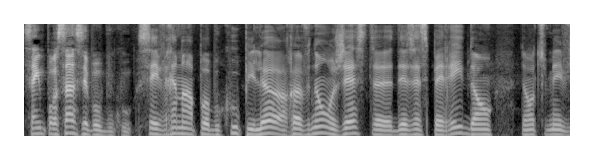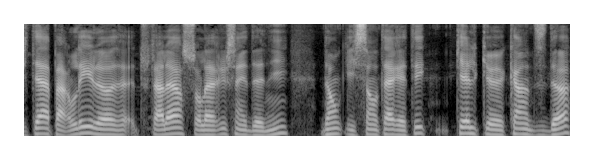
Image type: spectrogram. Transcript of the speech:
5% c'est pas beaucoup. C'est vraiment pas beaucoup. Puis là, revenons au geste euh, désespéré dont, dont tu m'invitais à parler là, tout à l'heure sur la rue Saint-Denis. Donc, ils sont arrêtés quelques candidats,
